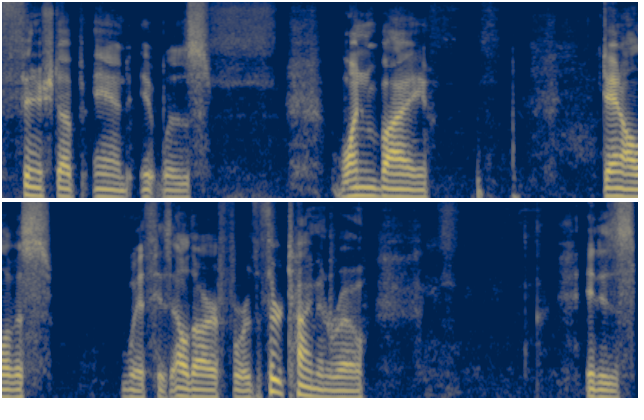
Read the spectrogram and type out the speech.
finished up and it was won by Dan Olivas with his Eldar for the third time in a row. It is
